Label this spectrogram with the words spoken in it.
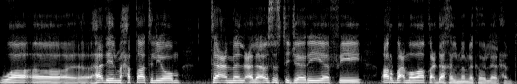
وهذه آه، المحطات اليوم تعمل على أسس تجارية في أربع مواقع داخل المملكة ولله الحمد.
